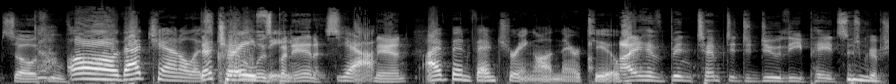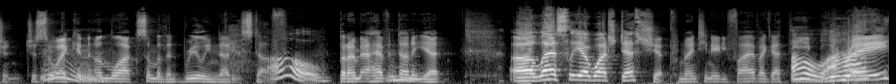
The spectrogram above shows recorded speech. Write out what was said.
So if you Oh, that channel is that crazy. channel is bananas. Yeah, man. I've been venturing on there too. I have been tempted to do the paid subscription just so I can unlock some of the really nutty stuff. Mm. oh, But I'm, I haven't done it yet. Uh, lastly, I watched Death Ship from 1985. I got the Oh, uh-huh. Blu-ray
